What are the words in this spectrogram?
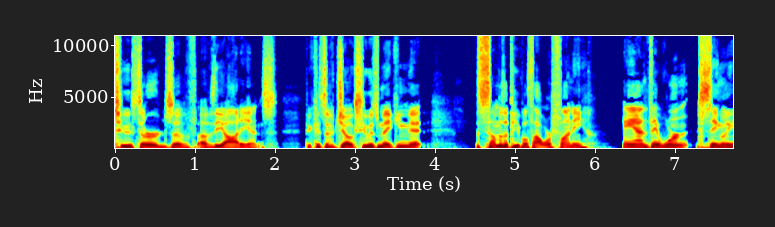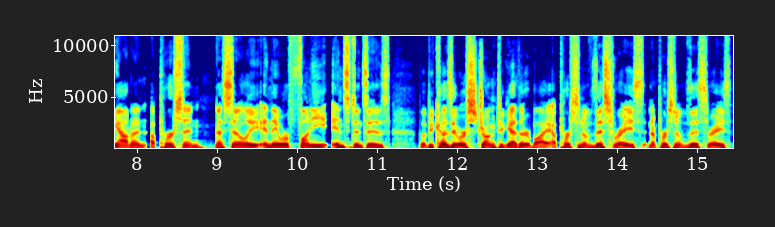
two thirds of, of the audience because of jokes he was making that some of the people thought were funny and they weren't singling out an, a person necessarily and they were funny instances but because they were strung together by a person of this race and a person of this race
